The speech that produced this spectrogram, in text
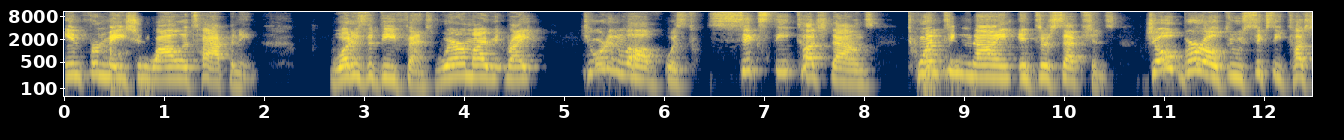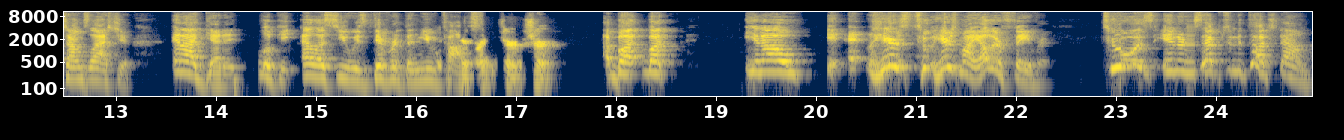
information while it's happening. What is the defense? Where am I? Right? Jordan Love was 60 touchdowns, 29 interceptions. Joe Burrow threw 60 touchdowns last year. And I get it. Look, LSU is different than Utah. Sure, sure, sure. But but you know, it, it, here's two, here's my other favorite. Two Tua's interception to touchdown,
